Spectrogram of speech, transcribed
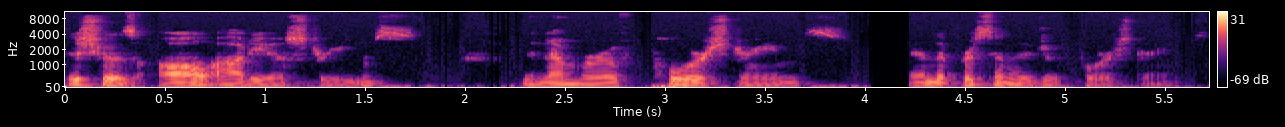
This shows all audio streams, the number of poor streams, and the percentage of poor streams.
